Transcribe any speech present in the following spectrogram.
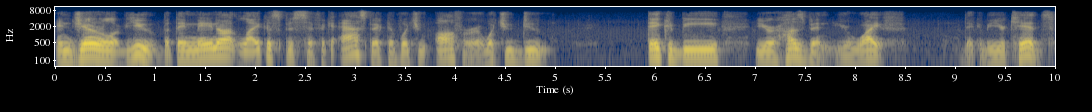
in general of you, but they may not like a specific aspect of what you offer or what you do. They could be your husband, your wife, they could be your kids.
